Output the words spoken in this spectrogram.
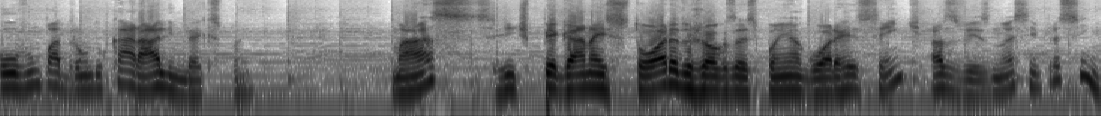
houve um padrão do caralho em Back Espanha. Mas, se a gente pegar na história dos jogos da Espanha agora recente, às vezes não é sempre assim.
